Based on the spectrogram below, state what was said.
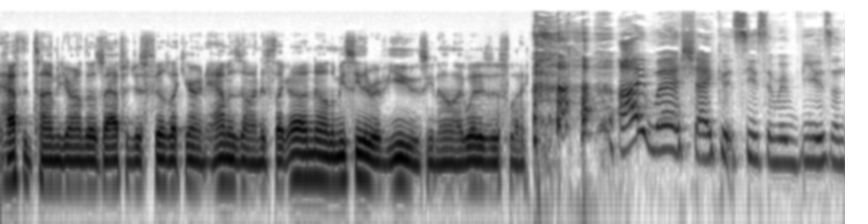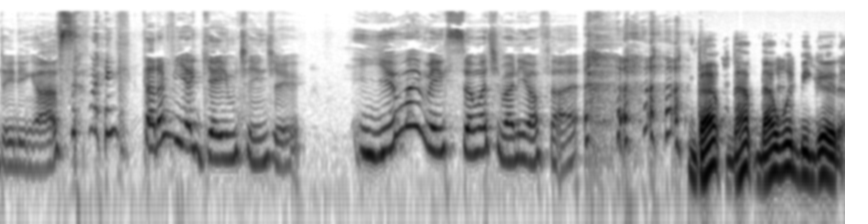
Half the time you're on those apps, it just feels like you're on Amazon. It's like, oh no, let me see the reviews. You know, like what is this like? I wish I could see some reviews on dating apps. like that'd be a game changer. You might make so much money off that. That that that would be good.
